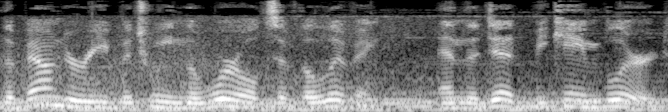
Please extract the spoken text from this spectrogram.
the boundary between the worlds of the living and the dead became blurred.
